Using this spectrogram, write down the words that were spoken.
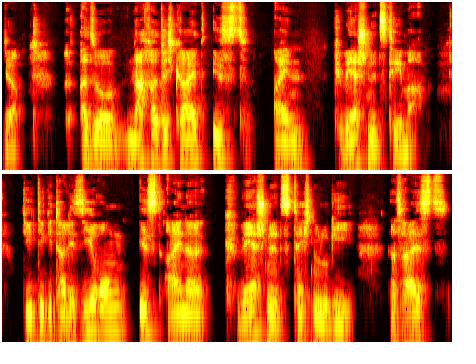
Ja, also Nachhaltigkeit ist ein Querschnittsthema. Die Digitalisierung ist eine Querschnittstechnologie. Das heißt,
